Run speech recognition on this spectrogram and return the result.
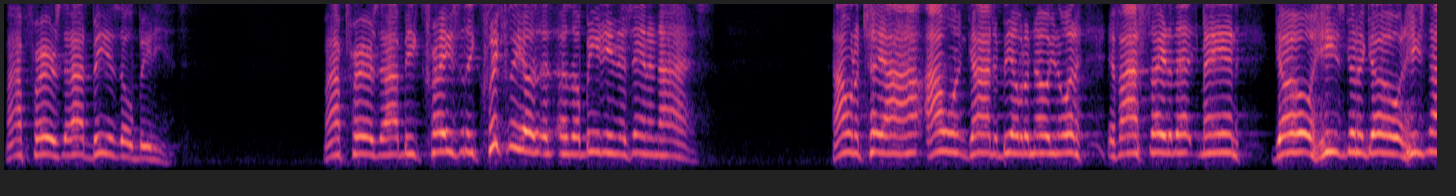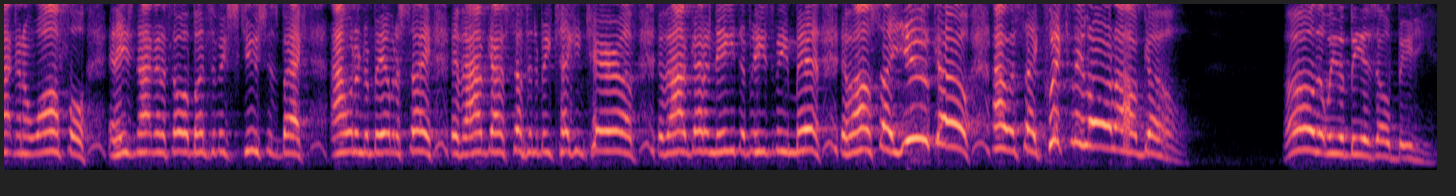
My prayer is that I'd be as obedient. My prayer is that I'd be crazily, quickly as, as obedient as Ananias. I want to tell you, I, I want God to be able to know, you know what, if I say to that man, go, he's going to go and he's not going to waffle and he's not going to throw a bunch of excuses back. I want him to be able to say, if I've got something to be taken care of, if I've got a need that needs to be met, if I'll say, you go, I would say, quickly, Lord, I'll go. Oh, that we would be as obedient.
